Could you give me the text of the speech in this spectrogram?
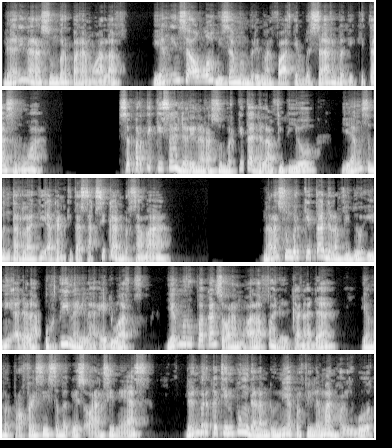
dari narasumber para mu'alaf yang insya Allah bisa memberi manfaat yang besar bagi kita semua. Seperti kisah dari narasumber kita dalam video yang sebentar lagi akan kita saksikan bersama. Narasumber kita dalam video ini adalah Uhti Nailah Edwards yang merupakan seorang mu'alafah dari Kanada yang berprofesi sebagai seorang sineas dan berkecimpung dalam dunia perfilman Hollywood.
